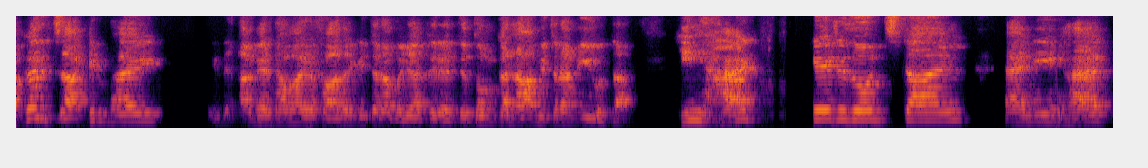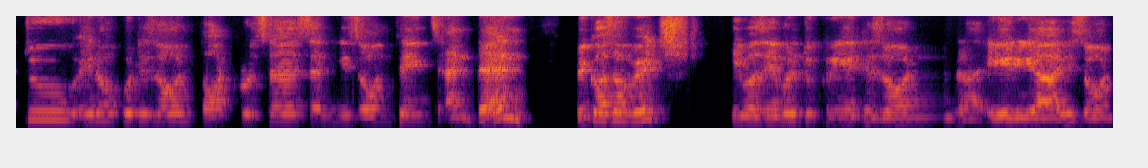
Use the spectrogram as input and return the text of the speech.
अगर जाकिर भाई अगर हमारे फादर की तरह बजाते रहते तो उनका नाम इतना नहीं होता। He had had his own style and he had to you know put his own thought process and his own things and then because of which he was able to create his own area his own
